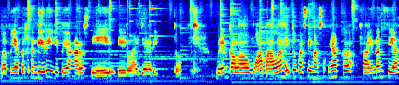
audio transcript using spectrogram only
babnya tersendiri gitu yang harus di, dipelajari gitu. Kemudian kalau muamalah itu pasti masuknya ke finance ya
